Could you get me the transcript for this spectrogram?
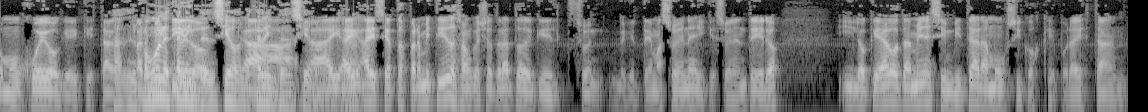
como un juego que, que está en el fogón está la permitido. intención, está la intención, Hay, claro. hay, hay ciertos permitidos, aunque yo trato de que, el suen- de que el tema suene y que suene entero. Y lo que hago también es invitar a músicos que por ahí están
